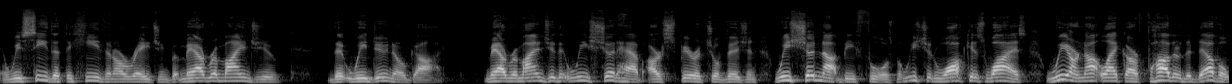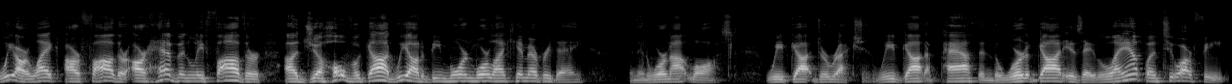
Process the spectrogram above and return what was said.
And we see that the heathen are raging. But may I remind you that we do know God. May I remind you that we should have our spiritual vision. We should not be fools, but we should walk as wise. We are not like our father, the devil. We are like our father, our heavenly father, uh, Jehovah God. We ought to be more and more like him every day. And then we're not lost. We've got direction. We've got a path, and the Word of God is a lamp unto our feet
